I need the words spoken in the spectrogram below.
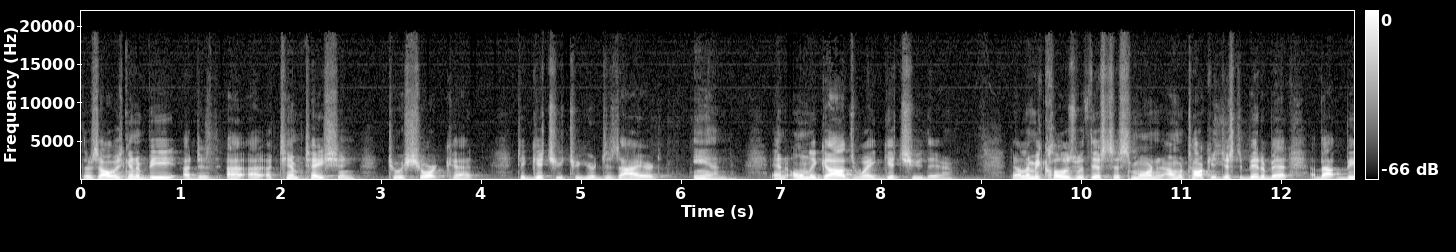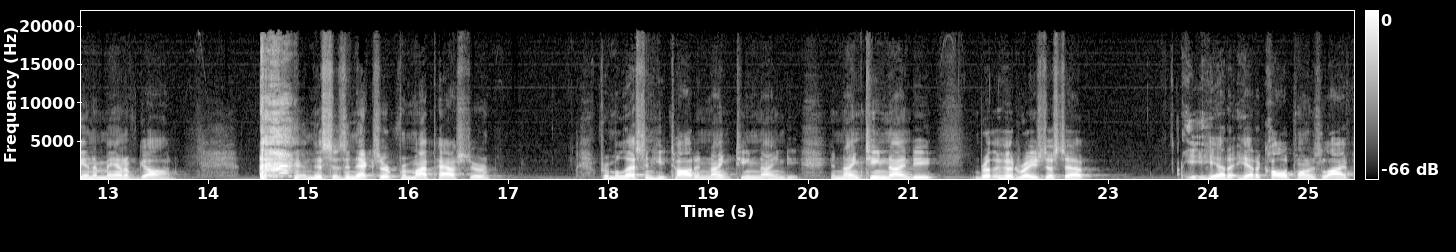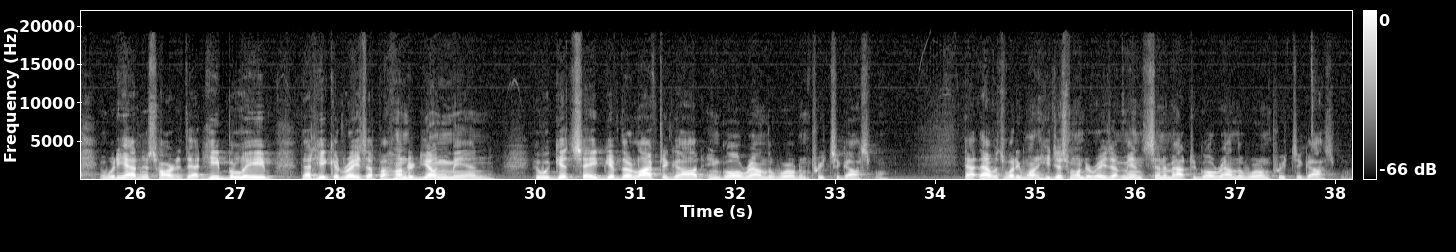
there's always going to be a, a, a temptation to a shortcut to get you to your desired end. And only God's way gets you there. Now, let me close with this this morning. I want to talk to you just a bit about, about being a man of God. and this is an excerpt from my pastor from a lesson he taught in 1990. In 1990, Brotherhood raised us up he, he, had a, he had a call upon his life, and what he had in his heart is that he believed that he could raise up 100 young men who would get saved, give their life to God, and go around the world and preach the gospel. That, that was what he wanted. He just wanted to raise up men, send them out to go around the world and preach the gospel.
